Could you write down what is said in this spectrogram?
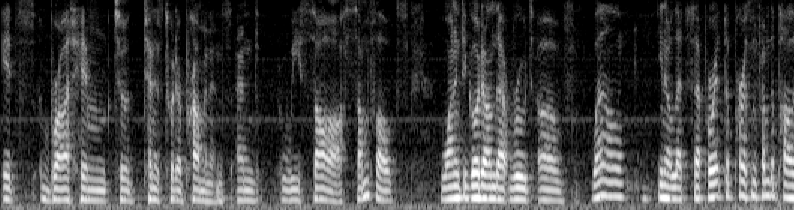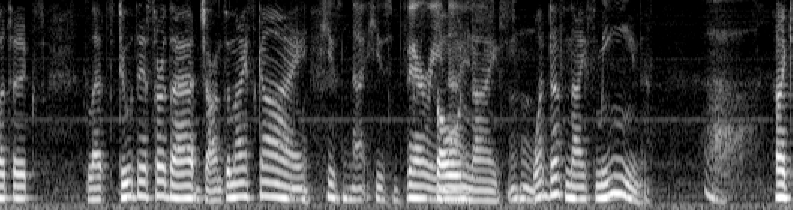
it's brought him to tennis Twitter prominence. And we saw some folks wanting to go down that route of, well, you know, let's separate the person from the politics. Let's do this or that. John's a nice guy. He's not. He's very so nice. nice. Mhm. What does nice mean? like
